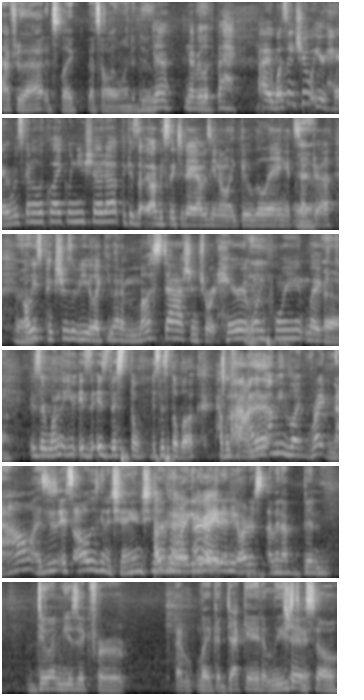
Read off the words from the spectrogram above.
after that, it's like that's all I wanted to do. Yeah, never looked back. I wasn't sure what your hair was gonna look like when you showed up because obviously today I was, you know, like googling, etc. yeah. All these pictures of you, like you had a mustache and short hair at one point. Like, Yeah. is there one that you is is this the is this the look? Have we found I, it? I mean, like right now, it's, it's always gonna change. You know what I Okay, mean? Like if you look at any artist, I mean, I've been doing music for uh, like a decade at least, Sure. and so,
